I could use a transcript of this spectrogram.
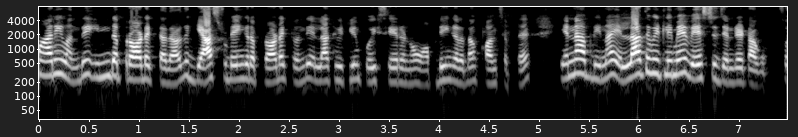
மாதிரி வந்து இந்த ப்ராடக்ட் அதாவது கேஸ் டுடேங்கிற ப்ராடக்ட் வந்து எல்லாத்து வீட்லேயும் போய் சேரணும் அப்படிங்கிறது தான் கான்செப்ட் என்ன அப்படின்னா எல்லாத்து வீட்லையுமே வேஸ்ட் ஜென்ரேட் ஆகும். ஸோ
